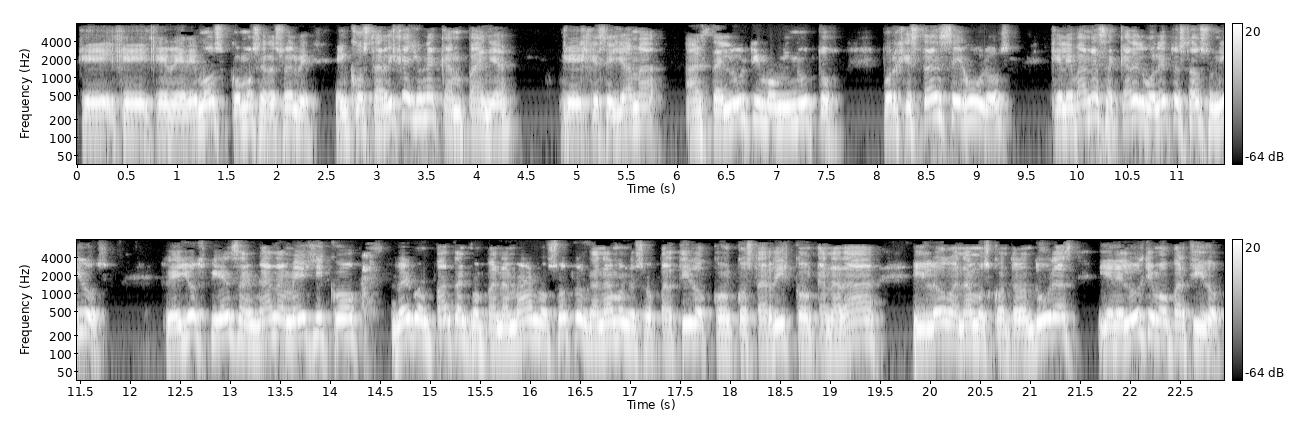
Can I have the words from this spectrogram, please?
que, que, veremos cómo se resuelve. En Costa Rica hay una campaña que, que se llama Hasta el último minuto, porque están seguros que le van a sacar el boleto a Estados Unidos. Ellos piensan, gana México, luego empatan con Panamá, nosotros ganamos nuestro partido con Costa Rica, con Canadá, y luego ganamos contra Honduras, y en el último partido,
